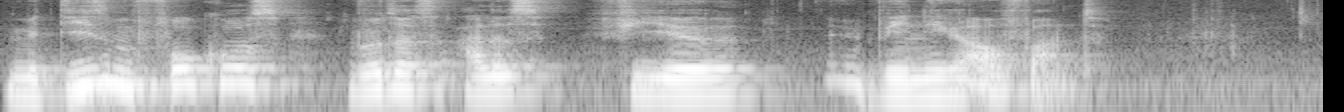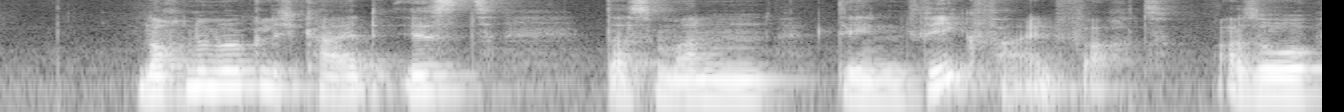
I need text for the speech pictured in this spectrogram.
mit diesem Fokus wird das alles viel weniger Aufwand. Noch eine Möglichkeit ist, dass man den Weg vereinfacht. Also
